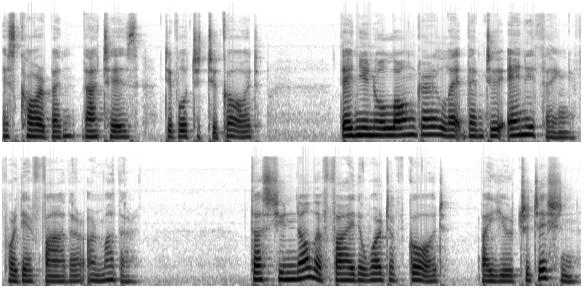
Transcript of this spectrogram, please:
is Corban, that is, devoted to God, then you no longer let them do anything for their father or mother. Thus you nullify the word of God by your tradition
